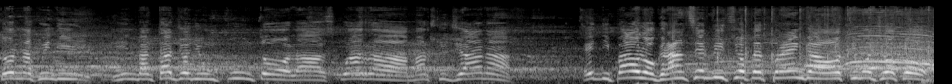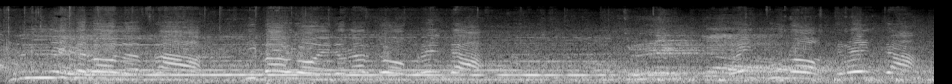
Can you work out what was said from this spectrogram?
Torna quindi in vantaggio di un punto la squadra marchigiana e Di Paolo, gran servizio per Prenga, ottimo gioco. Pick and roll fra Di Paolo e Leonardo Prenga. 31-30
